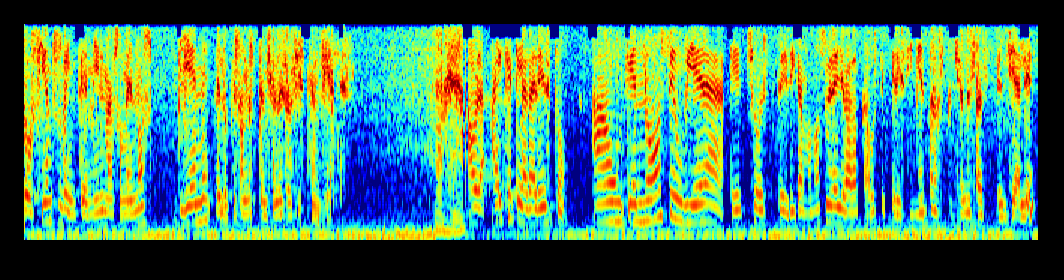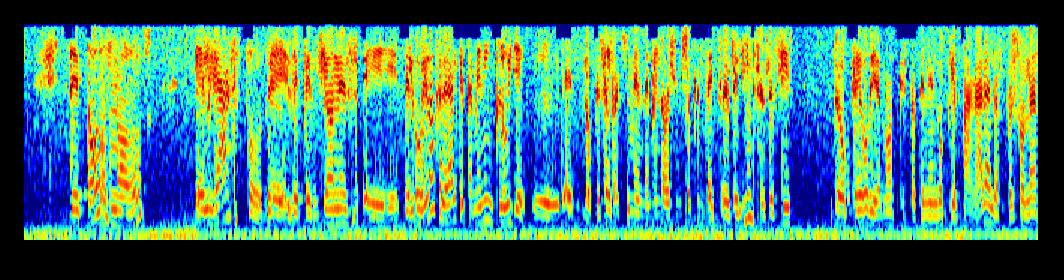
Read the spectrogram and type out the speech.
220 mil más o menos viene de lo que son las pensiones asistenciales. Ahora, hay que aclarar esto. Aunque no se hubiera hecho, este, digamos, no se hubiera llevado a cabo este crecimiento en las pensiones asistenciales, de todos modos, el gasto de, de pensiones eh, del gobierno federal, que también incluye el, lo que es el régimen de 1973 del IMSS, es decir, lo que el gobierno está teniendo que pagar a las personas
